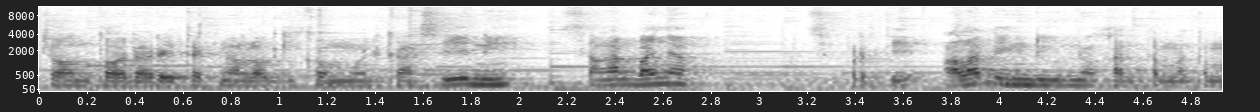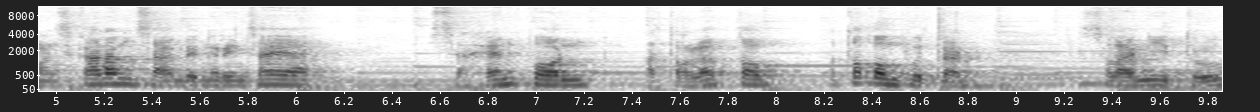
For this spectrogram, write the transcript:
Contoh dari teknologi komunikasi ini sangat banyak, seperti alat yang digunakan teman-teman sekarang saat dengerin saya, bisa handphone, atau laptop, atau komputer. Selain itu,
